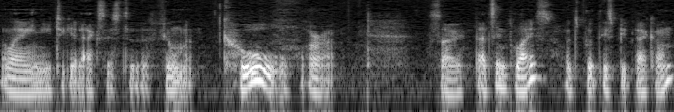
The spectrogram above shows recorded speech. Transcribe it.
allowing you to get access to the filament. Cool, alright. So that's in place. Let's put this bit back on.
